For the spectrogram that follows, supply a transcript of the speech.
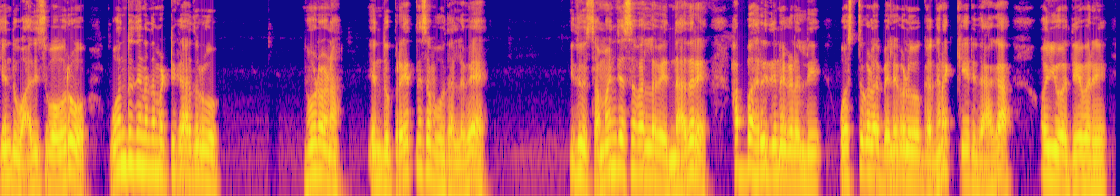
ಎಂದು ವಾದಿಸುವವರು ಒಂದು ದಿನದ ಮಟ್ಟಿಗಾದರೂ ನೋಡೋಣ ಎಂದು ಪ್ರಯತ್ನಿಸಬಹುದಲ್ಲವೇ? ಇದು ಸಮಂಜಸವಲ್ಲವೆಂದಾದರೆ ಹಬ್ಬ ಹರಿದಿನಗಳಲ್ಲಿ ವಸ್ತುಗಳ ಬೆಲೆಗಳು ಗಗನಕ್ಕೇರಿದಾಗ, ಅಯ್ಯೋ ದೇವರೇ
